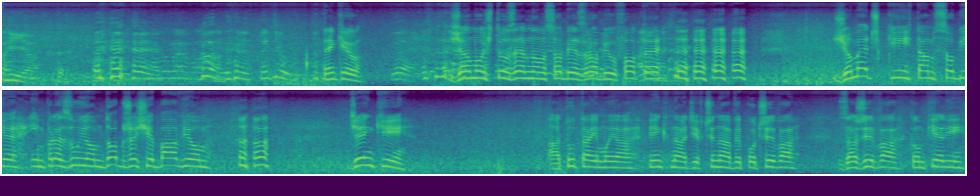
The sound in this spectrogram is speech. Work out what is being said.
Oh iya. Thank you. Ziomuś tu ze mną sobie zrobił fotę. Ziomeczki tam sobie imprezują, dobrze się bawią. Dzięki. A tutaj moja piękna dziewczyna wypoczywa, zażywa kąpieli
